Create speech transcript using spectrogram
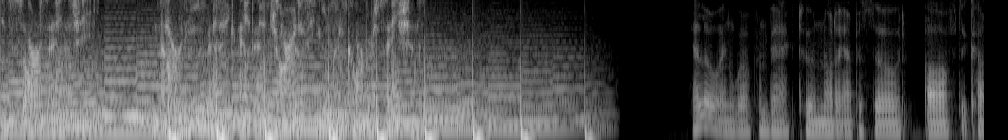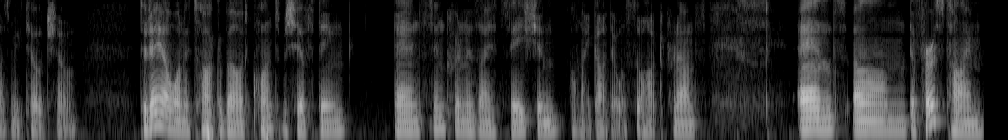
and source energy. Now lean back and enjoy this human conversation. Welcome back to another episode of the Cosmic Toad Show. Today I want to talk about quantum shifting and synchronization. Oh my god, that was so hard to pronounce. And um, the first time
